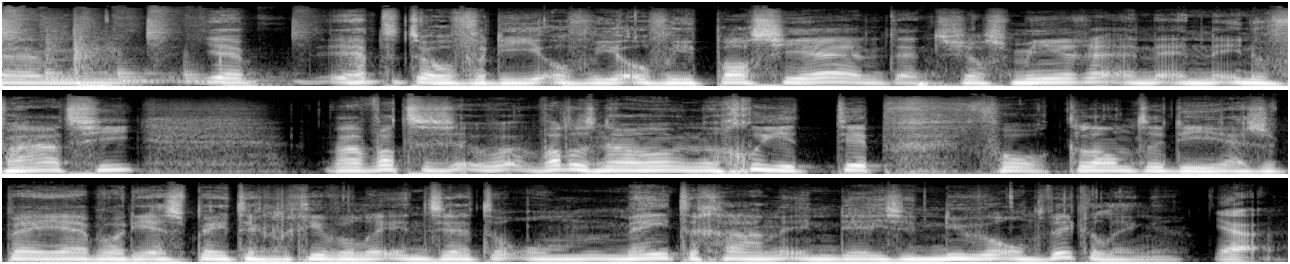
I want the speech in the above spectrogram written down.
um, je, je, hebt het over, die, over, je, over je passie hè, en het enthousiasmeren en, en innovatie. Maar wat is, wat is nou een goede tip voor klanten die SAP hebben, die SAP-technologie willen inzetten om mee te gaan in deze nieuwe ontwikkelingen? Ja,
